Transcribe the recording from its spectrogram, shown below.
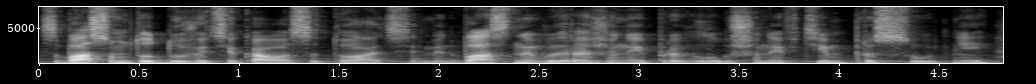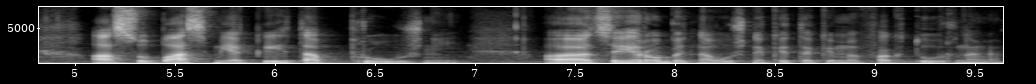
З басом тут дуже цікава ситуація. Мідбас не виражений, приглушений, втім присутній, а субас м'який та пружній. Це і робить навушники такими фактурними.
